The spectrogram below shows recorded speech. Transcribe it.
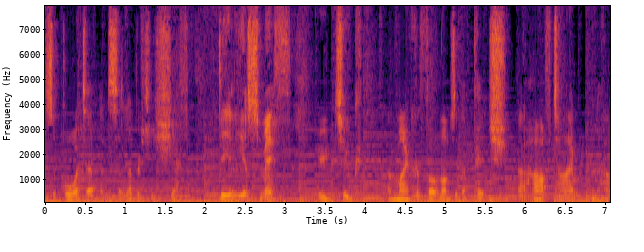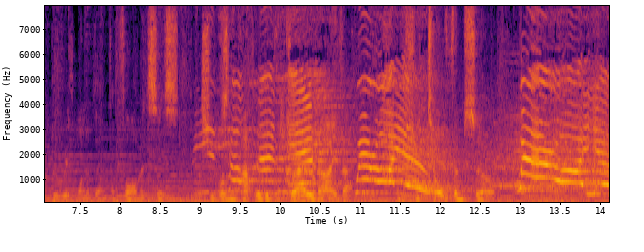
supporter and celebrity chef Delia Smith, who took a microphone onto the pitch at halftime and happy with one of their performances. She wasn't happy with the crowd either. Where are you? She told them so. Where are you?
